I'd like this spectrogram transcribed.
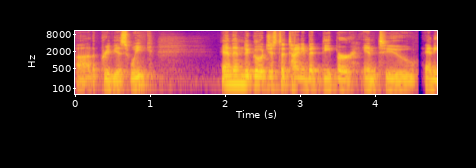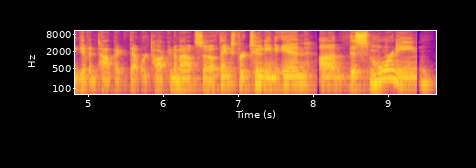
uh, the previous week, and then to go just a tiny bit deeper into any given topic that we're talking about. So, thanks for tuning in. Um, this morning,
